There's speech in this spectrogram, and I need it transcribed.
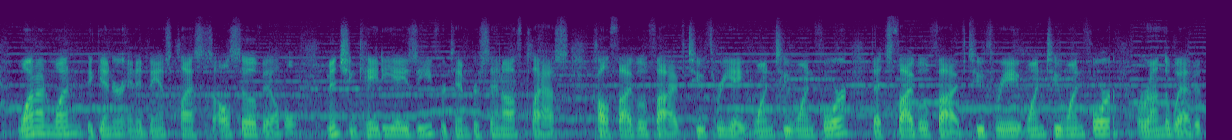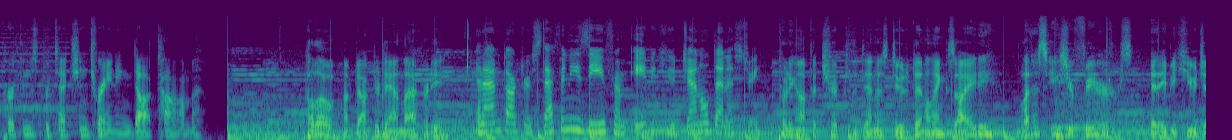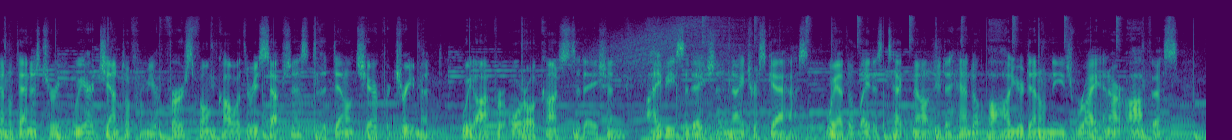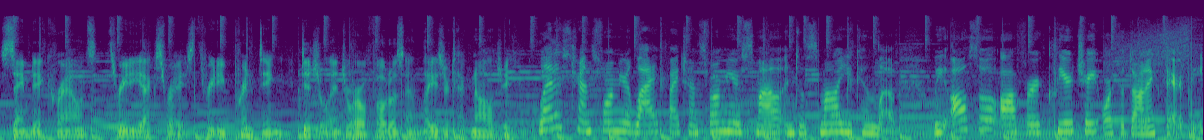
One on one, beginner, and advanced classes also available. Mention KDAZ for 10% off class. Call 505 238 1214. That's 505 238 1214 or on the web at perkinsprotectiontraining.com. Hello, I'm Dr. Dan Lafferty. And I'm Dr. Stephanie Z from ABQ Gentle Dentistry. Putting off a trip to the dentist due to dental anxiety? Let us ease your fears. At ABQ Gentle Dentistry, we are gentle from your first phone call with the receptionist to the dental chair for treatment. We offer oral conscious sedation, IV sedation, and nitrous gas. We have the latest technology to handle all your dental needs right in our office. Same day crowns, 3D x rays, 3D printing, digital intraoral photos, and laser technology. Let us transform your life by transforming your smile into a smile you can love. We also offer clear tray orthodontic therapy.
